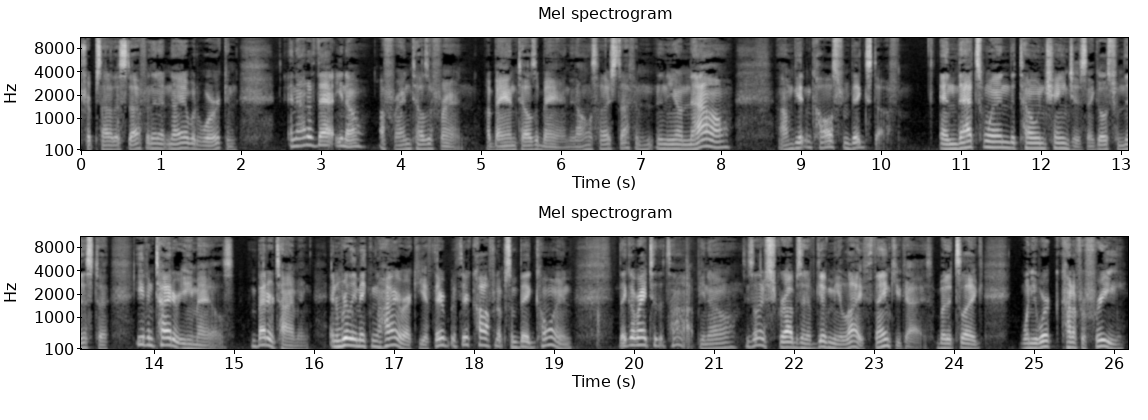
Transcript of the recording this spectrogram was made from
trips out of this stuff, and then at night I would work, and and out of that, you know, a friend tells a friend, a band tells a band, and all this other stuff, and, and you know, now I'm getting calls from big stuff. And that's when the tone changes. And it goes from this to even tighter emails, better timing, and really making a hierarchy. If they're if they're coughing up some big coin, they go right to the top, you know? These other scrubs that have given me life. Thank you guys. But it's like when you work kind of for free,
